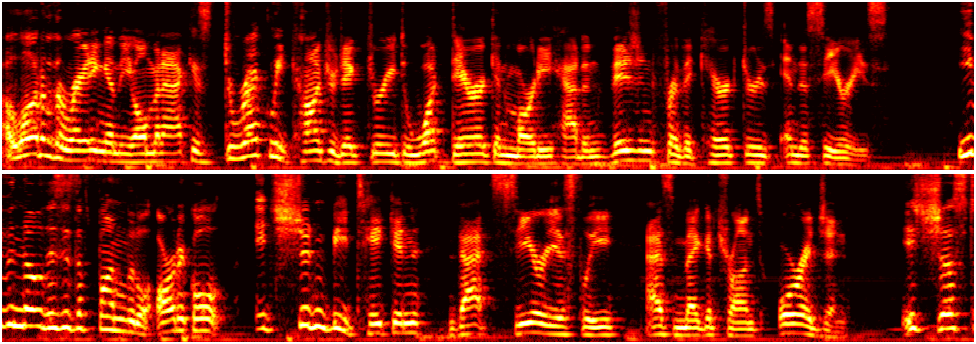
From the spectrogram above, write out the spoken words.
A lot of the writing in the Almanac is directly contradictory to what Derrick and Marty had envisioned for the characters in the series. Even though this is a fun little article, it shouldn't be taken that seriously as Megatron's origin. It's just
